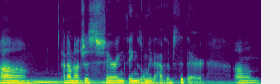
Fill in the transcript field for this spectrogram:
Um, and I'm not just sharing things only to have them sit there. Um,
